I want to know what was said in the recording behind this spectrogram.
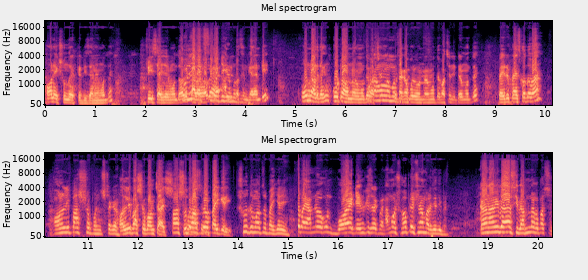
অনেক সুন্দর একটা ডিজাইনের মধ্যে। ফ্রি সাইজের মধ্যে হবে কালার হবে Vexi মধ্যে। 100% গ্যারান্টি। অন্যটা দেখেন কোটা অন্যর মধ্যে পাচ্ছেন। কোটা কাপড় অন্যর মধ্যে পাচ্ছেন এটার মধ্যে। এটার প্রাইস কত বা অনলি পাঁচশো পঞ্চাশ টাকা। অনলি 550 শুধুমাত্র পাইকারি? শুধুমাত্র পাইকারি। ভাই আপনি এখন বয় টেনশন কিছু রাখবেন আমার সব টেনশন আমার দিয়ে দিবেন। কারণ আমি ভাই আসি আপনার পাশে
